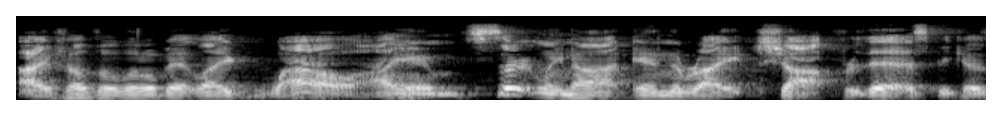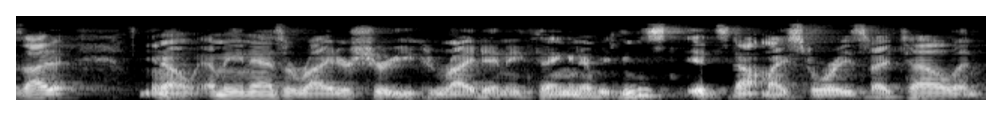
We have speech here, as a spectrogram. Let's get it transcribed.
I felt a little bit like, wow, I am certainly not in the right shop for this because I, you know, I mean, as a writer, sure, you can write anything and everything. It's, it's not my stories that I tell, and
